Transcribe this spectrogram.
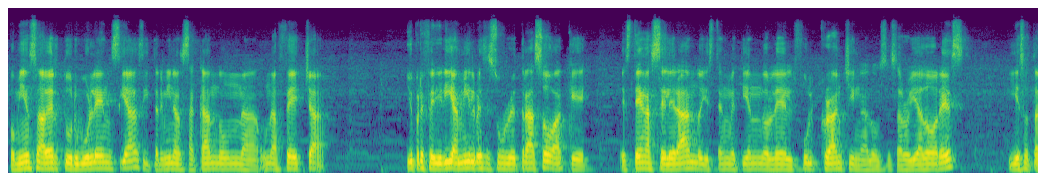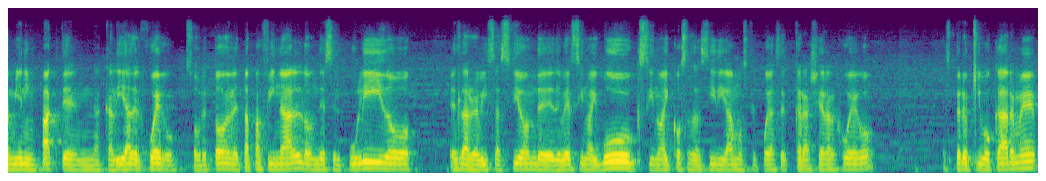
comienza a haber turbulencias y terminan sacando una, una fecha. Yo preferiría mil veces un retraso a que estén acelerando y estén metiéndole el full crunching a los desarrolladores y eso también impacte en la calidad del juego, sobre todo en la etapa final donde es el pulido, es la revisación de, ver si no hay bugs, si no hay cosas así, digamos, que puede hacer crashear al juego. Espero equivocarme,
